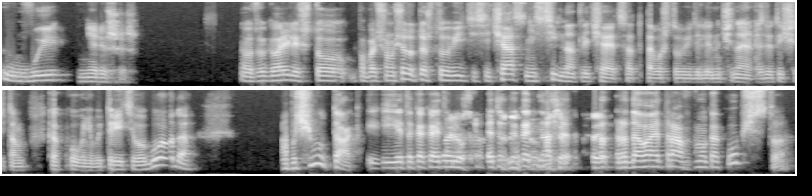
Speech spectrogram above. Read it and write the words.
увы, не решишь. Вот вы говорили, что по большому счету то, что вы видите сейчас, не сильно отличается от того, что вы видели, начиная с 2000 там, какого-нибудь третьего года. А почему так? И это какая-то, это какая-то наша родовая травма как общество?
